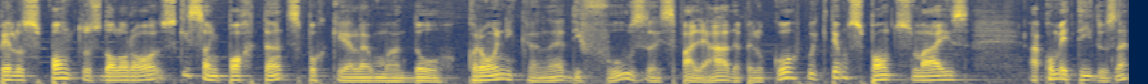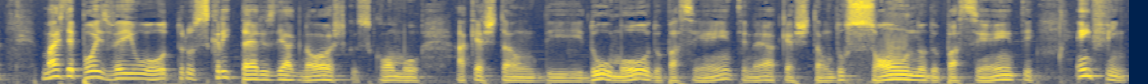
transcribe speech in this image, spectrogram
pelos pontos dolorosos, que são importantes porque ela é uma dor crônica, né, difusa, espalhada pelo corpo e que tem uns pontos mais acometidos, né? Mas depois veio outros critérios diagnósticos, como a questão de, do humor do paciente, né? a questão do sono do paciente, enfim.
